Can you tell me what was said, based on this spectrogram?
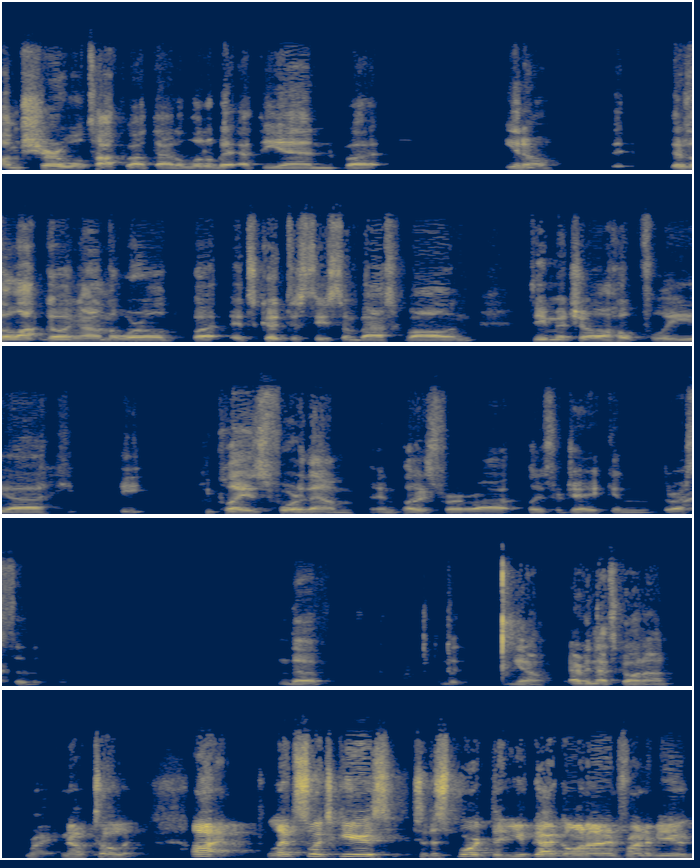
I'm sure we'll talk about that a little bit at the end, but you know, there's a lot going on in the world. But it's good to see some basketball and D. Mitchell, hopefully uh, he, he he plays for them and plays for uh, plays for Jake and the rest of the, the the you know everything that's going on. Right. No, totally. All right. Let's switch gears to the sport that you've got going on in front of you,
